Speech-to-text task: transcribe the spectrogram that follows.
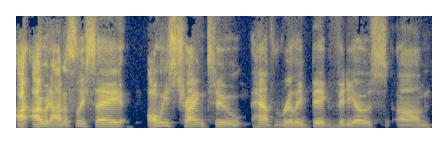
i i would honestly say always trying to have really big videos um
